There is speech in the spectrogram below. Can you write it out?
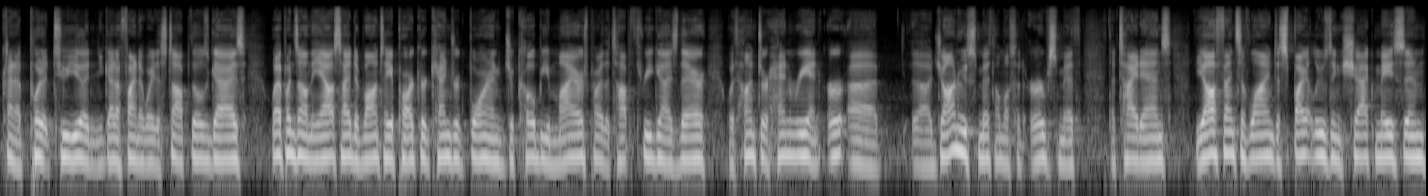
kind of put it to you, and you got to find a way to stop those guys. Weapons on the outside: DeVante Parker, Kendrick Bourne, and Jakobi Meyers, probably the top three guys there, with Hunter Henry and. Uh, uh, Jonnu Smith, almost said Irv Smith, the tight ends. The offensive line, despite losing Shaq Mason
